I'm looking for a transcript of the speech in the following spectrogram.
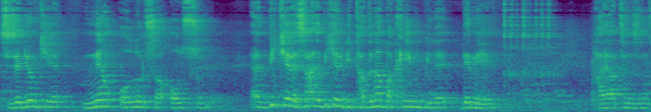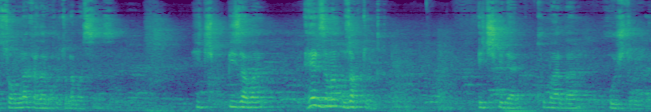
Size diyorum ki ne olursa olsun yani bir kere sadece bir kere bir tadına bakayım bile demeyin hayatınızın sonuna kadar kurtulamazsınız. Hiçbir zaman, her zaman uzak durun. İçkiden, kumardan, uyuşturucudan.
